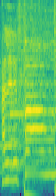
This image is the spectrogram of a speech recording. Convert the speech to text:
I let it fall,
